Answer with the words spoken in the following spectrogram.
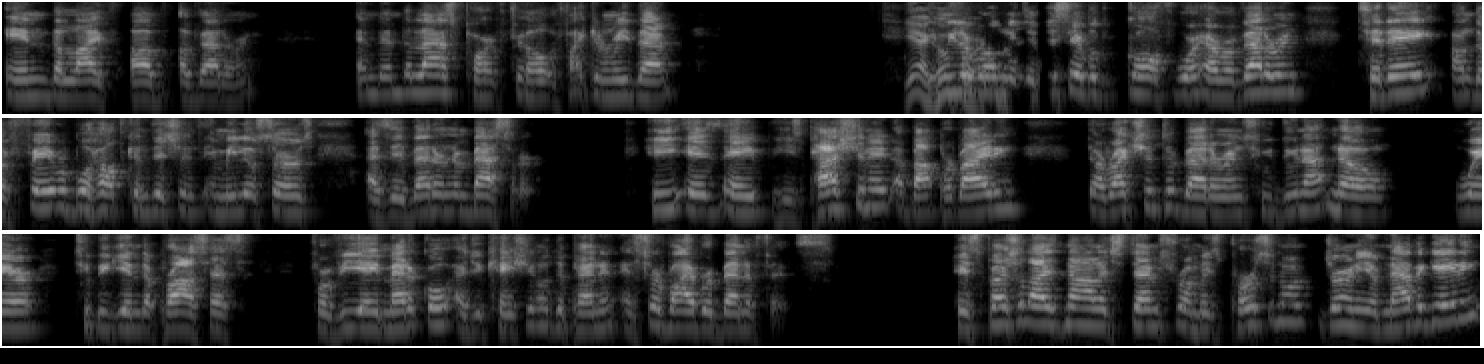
in the life of a veteran. And then the last part, Phil, if I can read that. Yeah, Emilio go Roman is a disabled Gulf War era veteran. Today, under favorable health conditions, Emilio serves as a veteran ambassador. He is a he's passionate about providing direction to veterans who do not know where to begin the process for VA medical, educational, dependent, and survivor benefits. His specialized knowledge stems from his personal journey of navigating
